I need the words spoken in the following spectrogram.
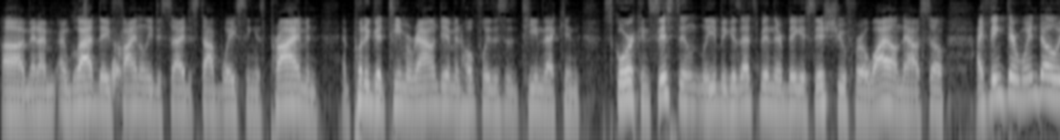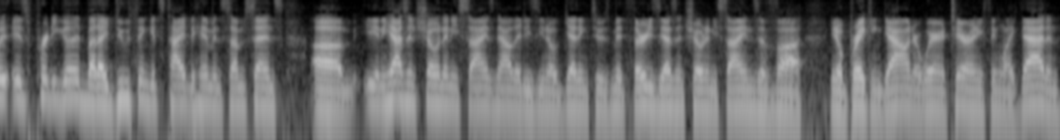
um, and I'm, I'm glad they finally decided to stop wasting his prime and, and put a good team around him, and hopefully this is a team that can score consistently because that's been their biggest issue for a while now. So I think their window is pretty good, but I do think it's tied to him in some sense. Um, and he hasn't shown any signs now that he's you know getting to his mid 30s. He hasn't shown any signs of uh, you know breaking down or wear and tear or anything like that. And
